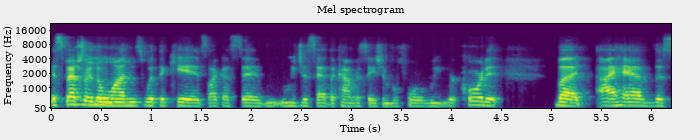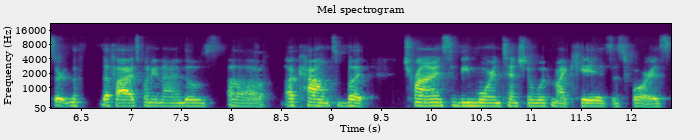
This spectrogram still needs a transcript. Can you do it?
especially mm-hmm. the ones with the kids. Like I said, we just had the conversation before we recorded but I have the certain the 529 those uh, accounts, but trying to be more intentional with my kids as far as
